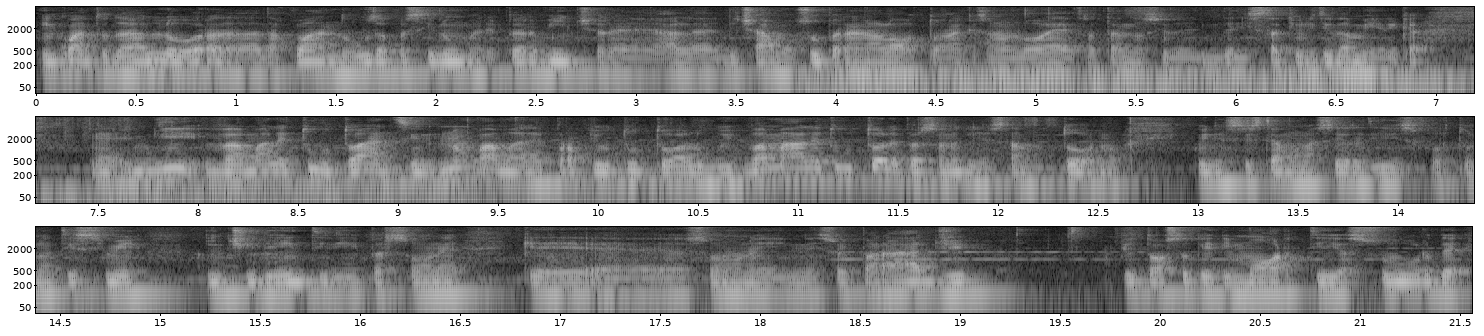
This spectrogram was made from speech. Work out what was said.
in quanto da allora, da, da quando usa questi numeri per vincere al diciamo Super Enalotto, anche se non lo è trattandosi degli Stati Uniti d'America, eh, gli va male tutto, anzi non va male proprio tutto a lui, va male tutto alle persone che gli stanno attorno, quindi assistiamo a una serie di sfortunatissimi incidenti di persone che eh, sono nei, nei suoi paraggi piuttosto che di morti assurde,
